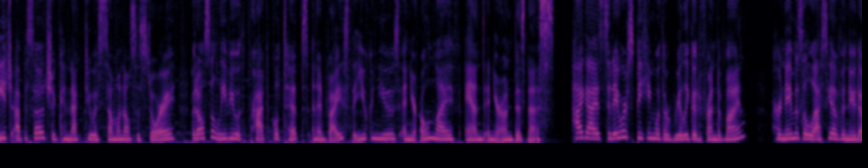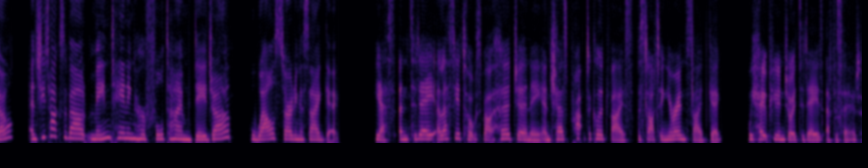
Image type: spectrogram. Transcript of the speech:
Each episode should connect you with someone else's story, but also leave you with practical tips and advice that you can use in your own life and in your own business. Hi, guys. Today we're speaking with a really good friend of mine. Her name is Alesia Venuto, and she talks about maintaining her full time day job while starting a side gig. Yes, and today Alesia talks about her journey and shares practical advice for starting your own side gig. We hope you enjoy today's episode.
